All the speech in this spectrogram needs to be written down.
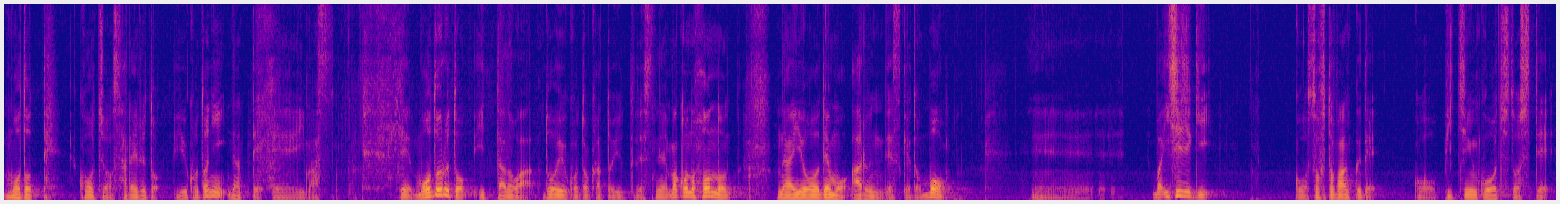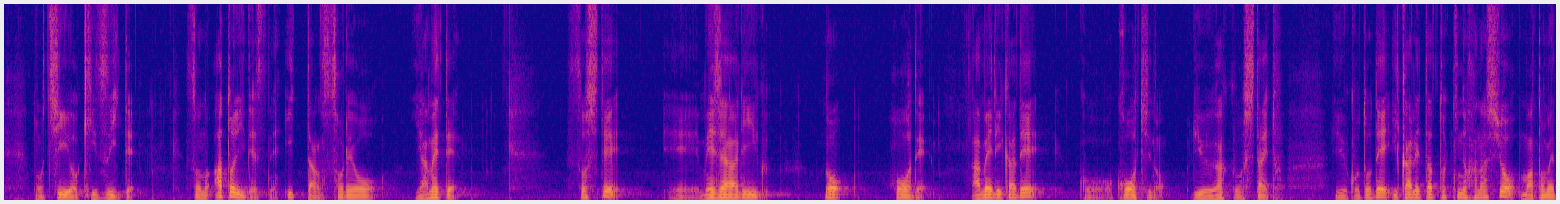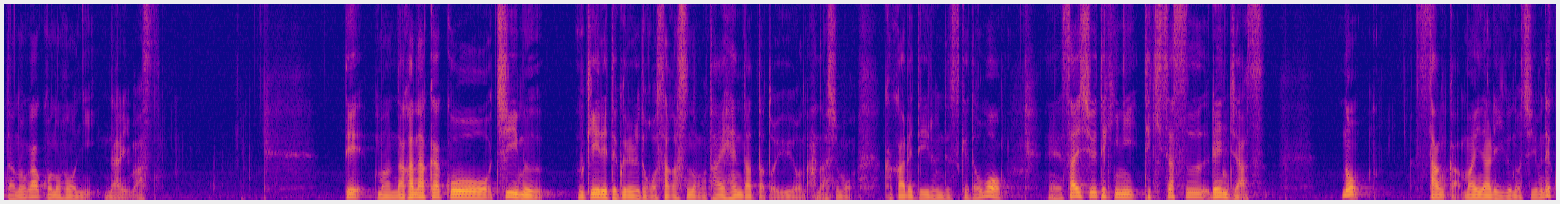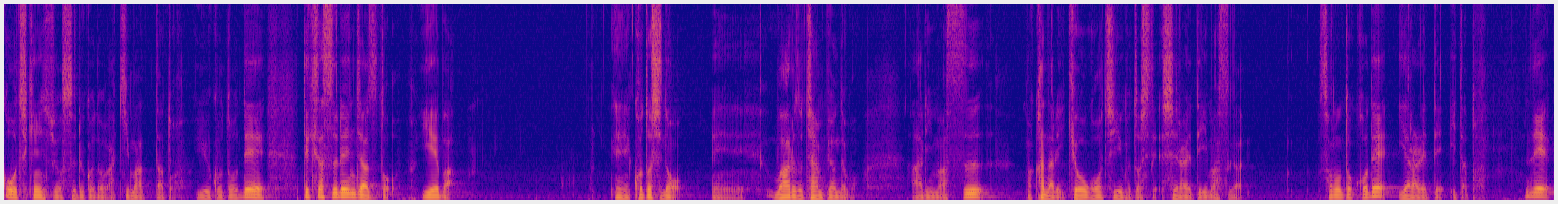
戻ってコーチをされるということになっています。で戻るといったのはどういうことかというとですね、まあ、この本の内容でもあるんですけども、えーまあ、一時期こうソフトバンクでこうピッチングコーチとしての地位を築いてその後にですね一旦それをやめてそしてえメジャーリーグの方でアメリカでこうコーチの留学をしたいということで行かれた時の話をまとめたのがこの本になります。で、まあ、なかなかこうチーム受け入れてくれるとこを探すのも大変だったというような話も書かれているんですけども最終的にテキサス・レンジャーズの傘下マイナーリーグのチームでコーチ研修をすることが決まったということでテキサス・レンジャーズといえばえー、今年の、えー、ワールドチャンピオンでもあります、まあ、かなり強豪チームとして知られていますがそのとこでやられていたと。で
